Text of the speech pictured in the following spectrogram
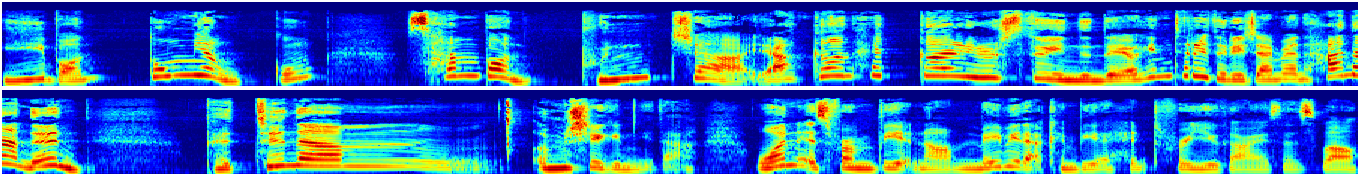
2번 똠양꿍, 3번 분짜. 약간 헷갈릴 수도 있는데요. 힌트를 드리자면 하나는 베트남 음식입니다. One is from Vietnam. Maybe that can be a hint for you guys as well.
